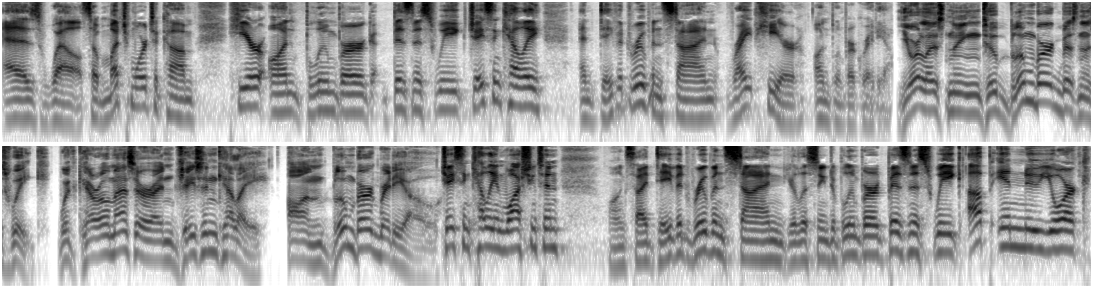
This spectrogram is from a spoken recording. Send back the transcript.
as well. So, much more to come here on Bloomberg Business Week. Jason Kelly and David Rubenstein right here on Bloomberg Radio. You're listening to Bloomberg Business Week with Carol Massar and Jason Kelly on Bloomberg Radio. Jason Kelly in Washington. Alongside David Rubenstein, you're listening to Bloomberg Business Week up in New York.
